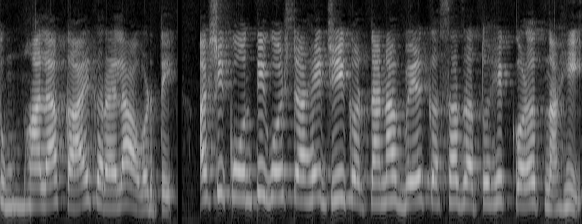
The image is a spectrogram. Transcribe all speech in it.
तुम्हाला काय करायला आवडते? अशी कोणती गोष्ट आहे जी करताना वेळ कसा जातो हे कळत नाही.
